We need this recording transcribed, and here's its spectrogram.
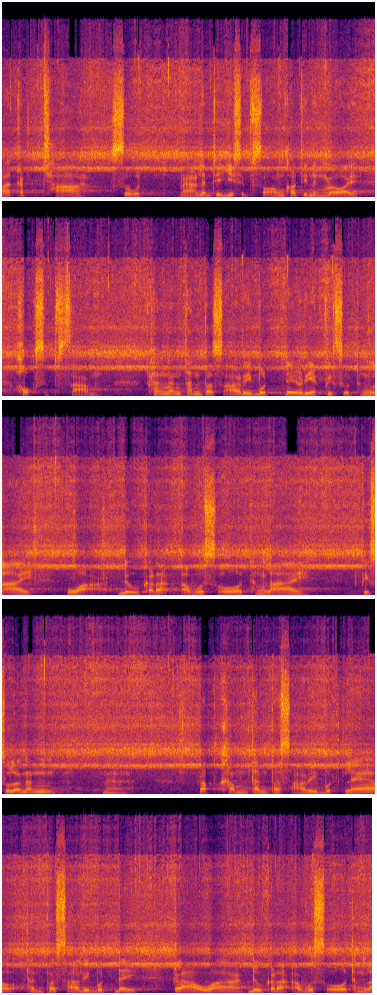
ากัจฉาสูตรนะเล่มที่ 22 ข้อที่ 163 ครั้งนั้นท่านพระสารีบุตรได้เรียกภิกษุทั้งหลาย ว่าดูกระอาวุโสทั้งหลาย ภิกษุเหล่านั้นนะรับคำท่านพระสารีบุตรแล้วท่านพระสารีบุตรได้กล่าวว่าดูกระอาวุโสทั้งหล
